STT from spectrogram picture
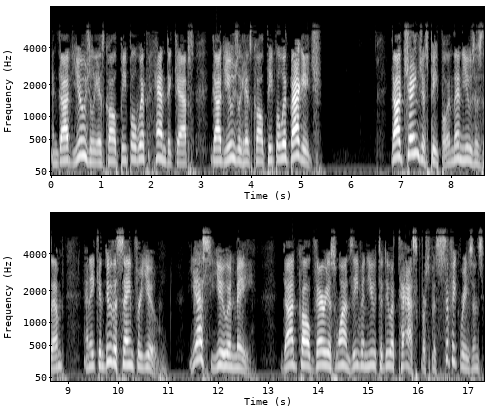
and God usually has called people with handicaps. God usually has called people with baggage. God changes people and then uses them, and He can do the same for you. Yes, you and me. God called various ones, even you, to do a task for specific reasons,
